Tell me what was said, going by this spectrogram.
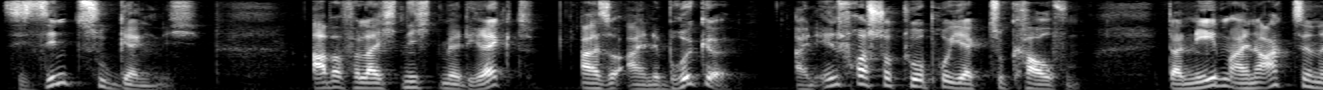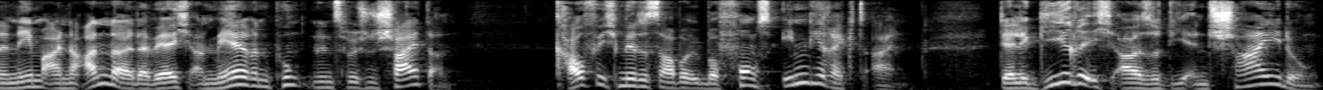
Sie sind zugänglich, aber vielleicht nicht mehr direkt. Also eine Brücke, ein Infrastrukturprojekt zu kaufen, daneben eine Aktie, daneben eine andere, da wäre ich an mehreren Punkten inzwischen scheitern. Kaufe ich mir das aber über Fonds indirekt ein, delegiere ich also die Entscheidung,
